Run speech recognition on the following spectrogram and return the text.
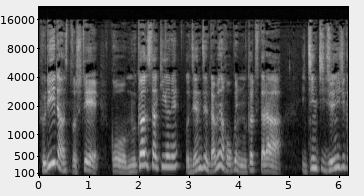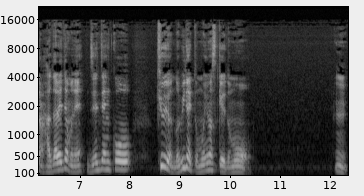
フリーランスとしてこう向かう先がね全然ダメな方向に向かってたら1日12時間働いてもね全然こう給与伸びないと思いますけれどもうん。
